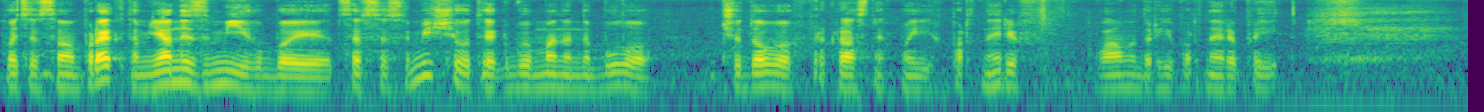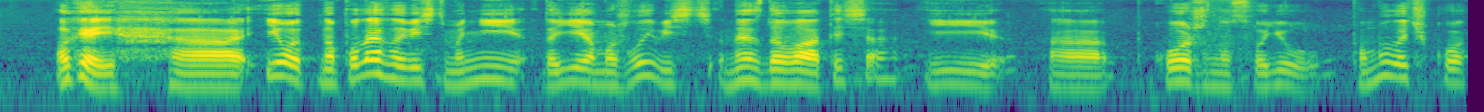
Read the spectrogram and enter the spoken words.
по цим самим проектам я не зміг би це все суміщувати, якби в мене не було чудових, прекрасних моїх партнерів. Вам, дорогі партнери, привіт. Окей, і от наполегливість мені дає можливість не здаватися і кожну свою помилочку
